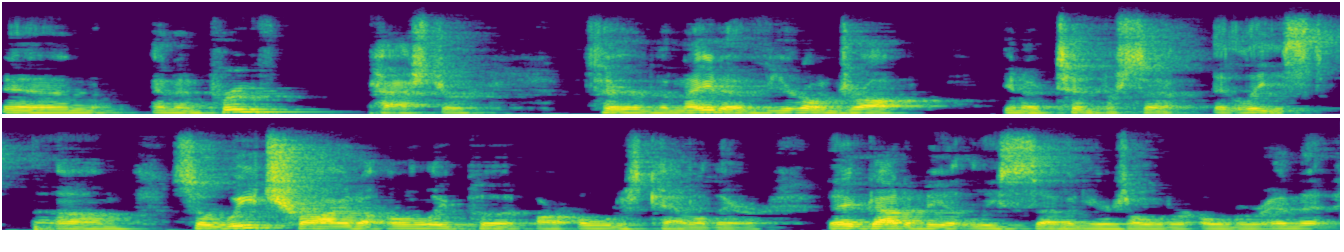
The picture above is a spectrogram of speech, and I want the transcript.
in an improved pasture to the native, you're going to drop you know 10% at least um, so we try to only put our oldest cattle there. They've got to be at least seven years old or older, and that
